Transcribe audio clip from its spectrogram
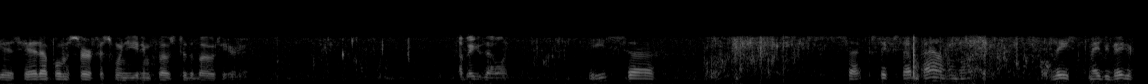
get his head up on the surface when you get him close to the boat here. How big is that one? He's uh six, six, seven pounds, you know. At least, maybe bigger.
